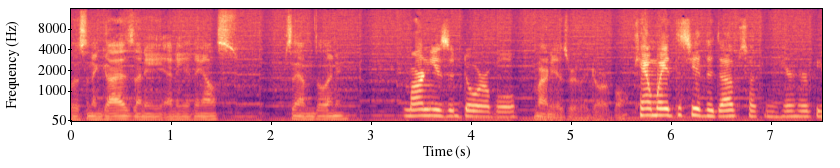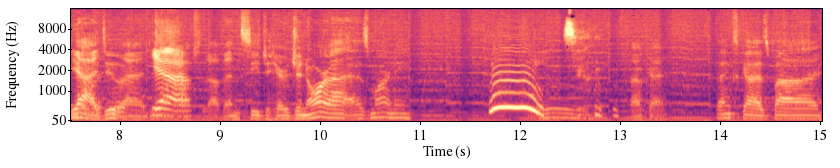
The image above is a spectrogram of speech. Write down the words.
listening, guys. Any anything else? Sam Delaney, Marnie is adorable. Marnie is really adorable. Can't wait to see the dub so I can hear her be Yeah, I loud. do. I, Yeah. It up. And see hear Janora as Marnie. Woo! Okay. Thanks, guys. Bye.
